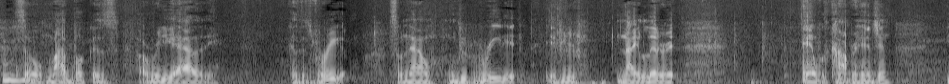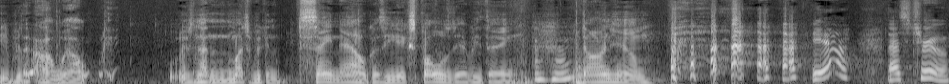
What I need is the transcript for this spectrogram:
Mm-hmm. So my book is a reality because it's real. So now when people read it, if you're not illiterate and with comprehension, you'd be like, oh, well, there's nothing much we can say now because he exposed everything. Mm-hmm. Darn him. Yeah, that's true.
